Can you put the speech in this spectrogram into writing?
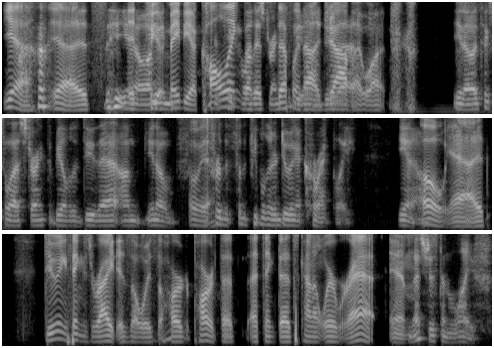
Yeah, yeah, it's you it know, I mean, maybe a it takes calling, a but it's be definitely not a job that. I want. You know, it takes a lot of strength to be able to do that on, you know, f- Oh yeah. for the for the people that are doing it correctly. You know, Oh yeah. It, doing things right is always the harder part. That I think that's kind of where we're at. and that's just in life.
